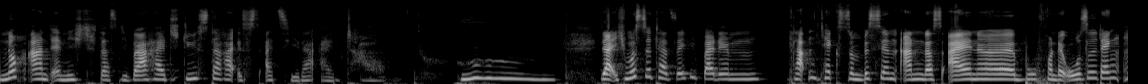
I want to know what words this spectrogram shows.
Noch ahnt er nicht, dass die Wahrheit düsterer ist als jeder Albtraum. Uh. Ja, ich musste tatsächlich bei dem Klappentext so ein bisschen an das eine Buch von der Osel denken,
